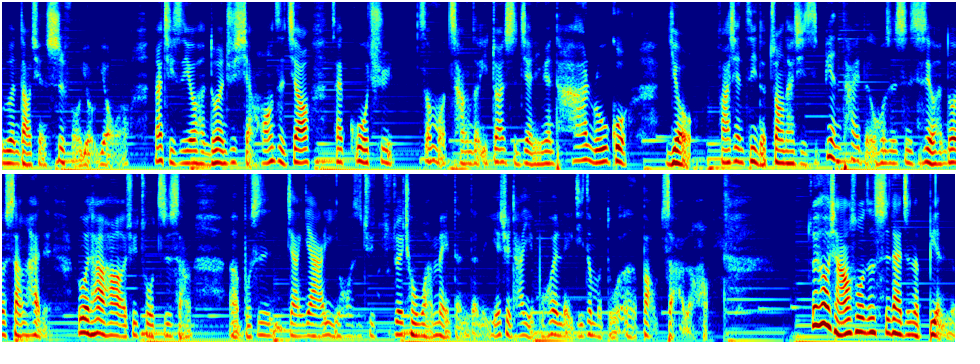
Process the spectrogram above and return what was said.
无论道歉是否有用哦，那其实也有很多人去想，黄子佼在过去。这么长的一段时间里面，他如果有发现自己的状态其实是变态的，或者是是有很多的伤害的，如果他要好好去做智商，呃，不是这样压抑，或是去追求完美等等的，也许他也不会累积这么多而爆炸了哈。最后想要说，这世代真的变了，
